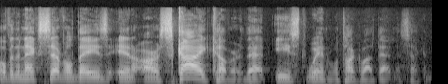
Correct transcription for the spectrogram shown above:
over the next several days in our sky cover, that east wind. We'll talk about that in a second.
